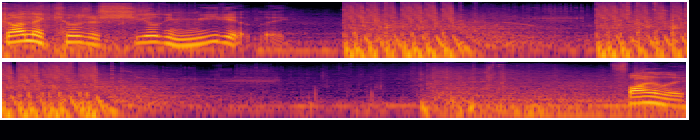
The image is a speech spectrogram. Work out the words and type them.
gun that kills your shield immediately. Finally.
